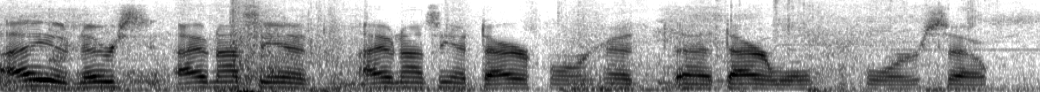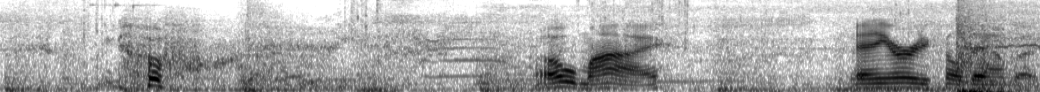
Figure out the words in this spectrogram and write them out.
I have never seen, I have not seen a, I have not seen a dire a, a dire wolf before, so. oh my. And he already fell down, but.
